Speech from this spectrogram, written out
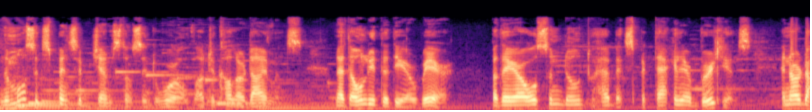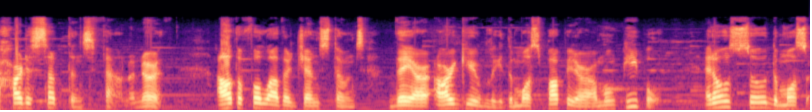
The most expensive gemstones in the world are the color diamonds. Not only that they are rare, but they are also known to have a spectacular brilliance and are the hardest substance found on earth. Out of all other gemstones, they are arguably the most popular among people and also the most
